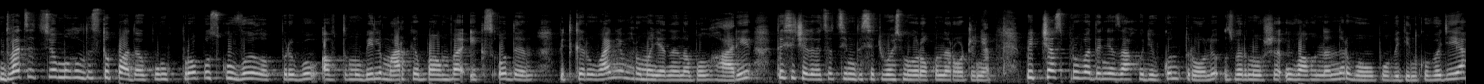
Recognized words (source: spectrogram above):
27 листопада у пункт пропуску Вилок прибув автомобіль марки BMW X1 під керуванням громадянина Болгарії 1978 року народження. Під час проведення заходів контролю, звернувши увагу на нервову поведінку водія,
